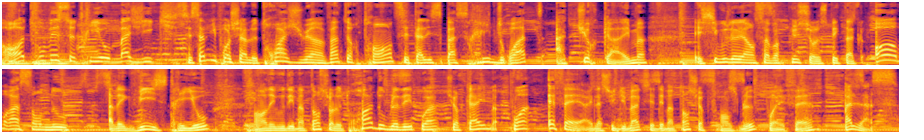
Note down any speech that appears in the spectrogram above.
Retrouvez ce trio magique. C'est samedi prochain, le 3 juin, 20h30. C'est à l'espace Rive Droite, à Turkheim. Et si vous voulez en savoir plus sur le spectacle Embrassons-nous avec Vise Trio, rendez-vous dès maintenant sur le www.turkheim.fr. Et la suite du bac, c'est dès maintenant sur francebleu.fr, Alsace.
